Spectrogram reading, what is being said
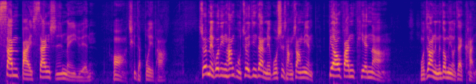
三百三十美元，哦，七十八趴。所以美国的银行股最近在美国市场上面飙翻天呐！我知道你们都没有在看，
